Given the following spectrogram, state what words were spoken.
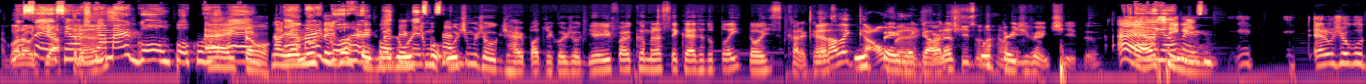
Agora, não sei, assim, eu acho que trans- amargou um pouco. É, então. Não, eu não sei amargou vocês, Harry mas o Potter último, mesmo, o sabe? último jogo de Harry Potter que eu joguei foi a Câmara Secreta do Play 2, cara. Que Era legal, super velho, legal, era super divertido. É, É legal assim. mesmo. Era um jogo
